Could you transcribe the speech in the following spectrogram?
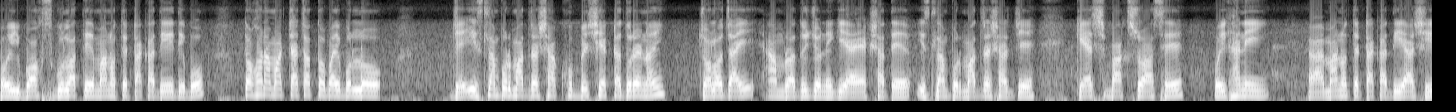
ওই বক্সগুলোতে মানতের টাকা দিয়ে দেব। তখন আমার চাচাতো ভাই বলল যে, ইসলামপুর মাদ্রাসা খুব বেশি একটা দূরে নয়। চলো যাই, আমরা দুজনে গিয়ে একসাথে ইসলামপুর মাদ্রাসার যে ক্যাশ বাক্স আছে, ওইখানেই মানতের টাকা দিয়ে আসি।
